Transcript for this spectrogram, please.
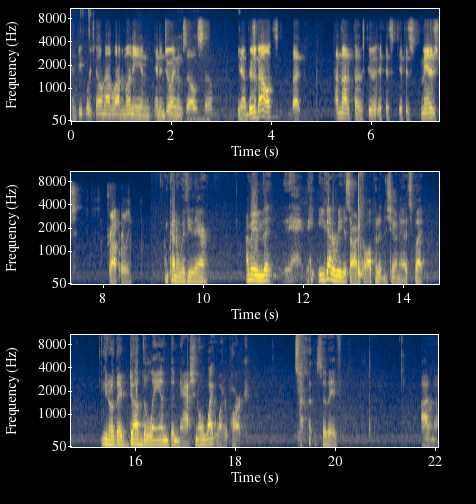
and people are shelling out a lot of money and, and enjoying themselves. So, you know, there's a balance, but I'm not opposed to it if it's if it's managed properly. I'm kind of with you there. I mean, the, you got to read this article. I'll put it in the show notes. But you know, they've dubbed the land the National Whitewater Park. So, so they've, I don't know.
